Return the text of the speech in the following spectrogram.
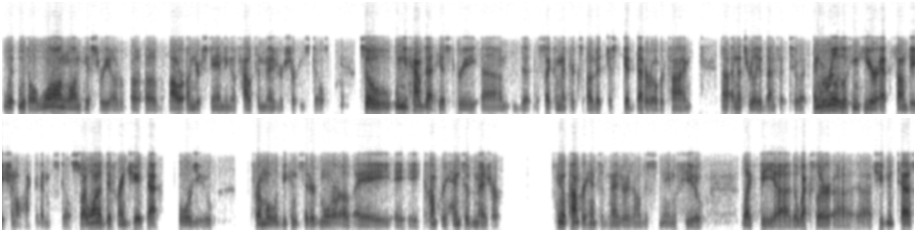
with, with, a long, long history of, of, our understanding of how to measure certain skills. So when you have that history, um, the, the, psychometrics of it just get better over time, uh, and that's really a benefit to it. And we're really looking here at foundational academic skills. So I want to differentiate that for you from what would be considered more of a, a, a comprehensive measure. You know, comprehensive measures, I'll just name a few, like the, uh, the Wechsler uh, Achievement Test,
